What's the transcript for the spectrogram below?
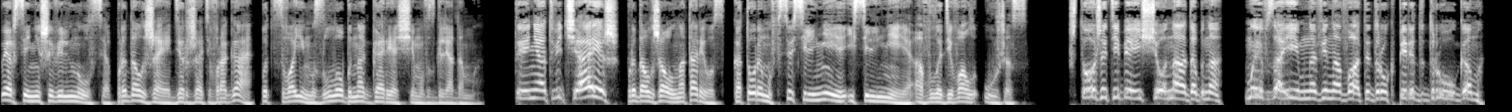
Перси не шевельнулся, продолжая держать врага под своим злобно горящим взглядом. «Ты не отвечаешь?» — продолжал нотариус, которым все сильнее и сильнее овладевал ужас. «Что же тебе еще надобно? Мы взаимно виноваты друг перед другом.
